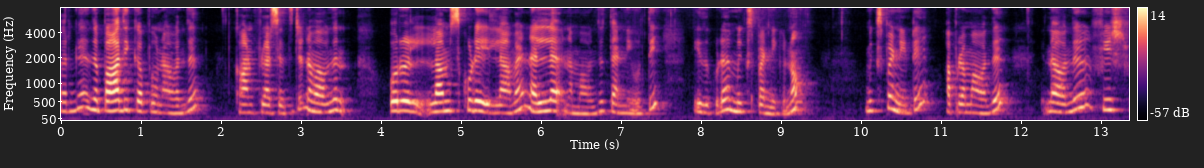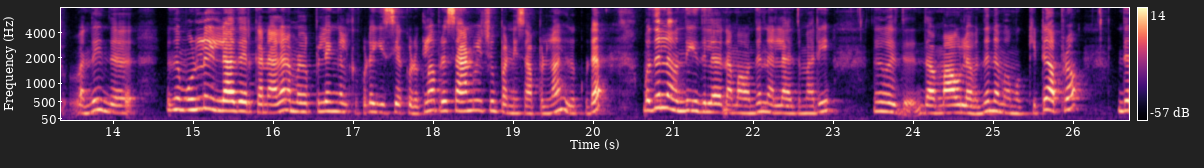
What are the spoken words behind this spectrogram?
பாருங்கள் இந்த பாதி கப்பு நான் வந்து கார்ன்ஃப்ளவர் சேர்த்துட்டு நம்ம வந்து ஒரு லம்ஸ் கூட இல்லாமல் நல்ல நம்ம வந்து தண்ணி ஊற்றி இது கூட மிக்ஸ் பண்ணிக்கணும். மிக்ஸ் பண்ணிவிட்டு அப்புறமா வந்து நான் வந்து ஃபிஷ் வந்து இந்த இது முள் இல்லாத இருக்கனால நம்ம பிள்ளைங்களுக்கு கூட ஈஸியாக கொடுக்கலாம். அப்புறம் சாண்ட்விச்சும் பண்ணி சாப்பிட்லாம். இது கூட முதல்ல வந்து இதில் நம்ம வந்து நல்லா இது மாதிரி இது இந்த மாவில் வந்து நம்ம முக்கிட்டு அப்புறம் இந்த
